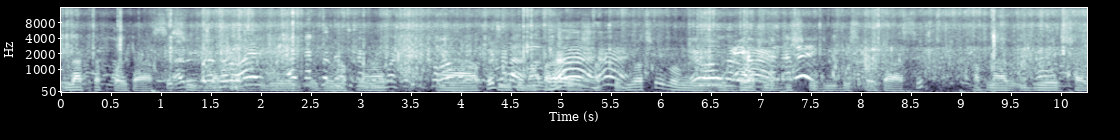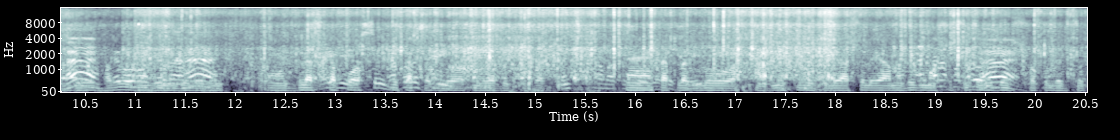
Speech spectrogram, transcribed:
ব্লাড কাপ কয়টা আছে? সেই ব্লাড আপনার কেজি আছে এবং বিশ কেজি বেশ কয়টা আছে? আপনার ভালো গ্লাস কাপও আছে যে কাতলাগুলো আপনারা দেখতে পাচ্ছেন কাতলাগুলো আপনি তুলে তুলে আসলে আমাদের মৎস্য সকলের চোখ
